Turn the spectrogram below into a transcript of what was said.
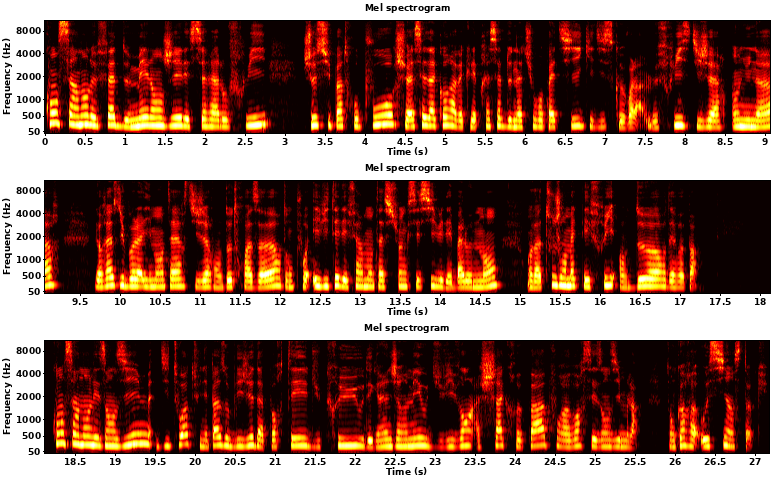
Concernant le fait de mélanger les céréales aux fruits, je suis pas trop pour. Je suis assez d'accord avec les préceptes de naturopathie qui disent que voilà, le fruit se digère en une heure, le reste du bol alimentaire se digère en 2-3 heures. Donc pour éviter les fermentations excessives et les ballonnements, on va toujours mettre les fruits en dehors des repas. Concernant les enzymes, dis-toi que tu n'es pas obligé d'apporter du cru ou des graines germées ou du vivant à chaque repas pour avoir ces enzymes-là. Ton corps a aussi un stock.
